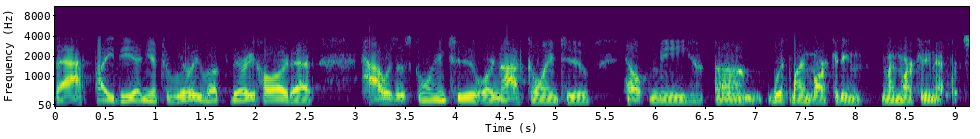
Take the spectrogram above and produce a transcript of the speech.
that idea, and you have to really look very hard at how is this going to or not going to help me um, with my marketing my marketing efforts.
